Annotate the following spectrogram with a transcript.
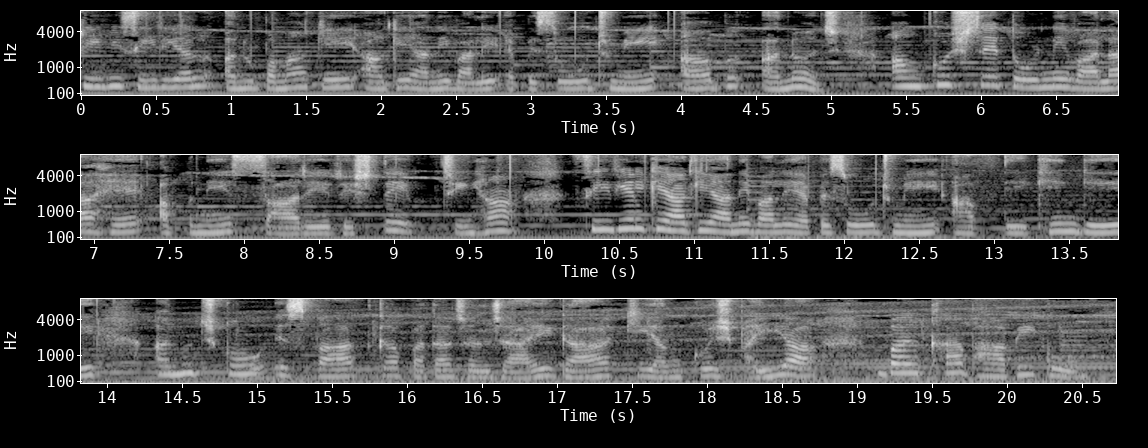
टीवी सीरियल अनुपमा के आगे आने वाले एपिसोड में अब अनुज अंकुश से तोड़ने वाला है अपने सारे रिश्ते। जी हाँ सीरियल के आगे आने वाले एपिसोड में आप देखेंगे अनुज को इस बात का पता चल जाएगा कि अंकुश भैया बरखा भाभी को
